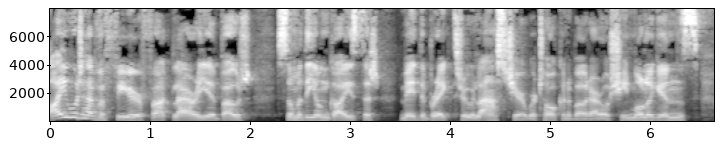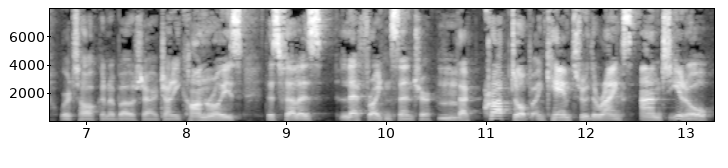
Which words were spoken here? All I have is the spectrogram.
I would have a fear, Fat Larry, about some of the young guys that made the breakthrough last year. We're talking about our Oisín Mulligans, we're talking about our Johnny Conroys, there's fellas left, right, and centre mm-hmm. that cropped up and came through the ranks. And, you know,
